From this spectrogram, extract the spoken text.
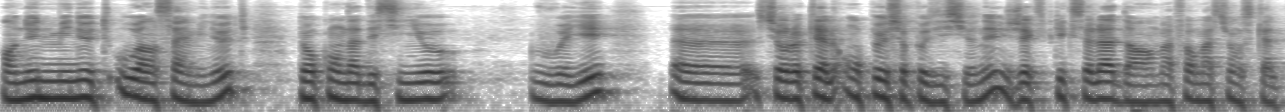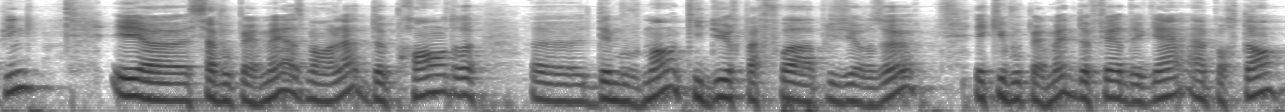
en une minute ou en cinq minutes. Donc on a des signaux vous voyez sur lesquels on peut se positionner. J'explique cela dans ma formation scalping et euh, ça vous permet à ce moment-là de prendre euh, des mouvements qui durent parfois plusieurs heures et qui vous permettent de faire des gains importants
